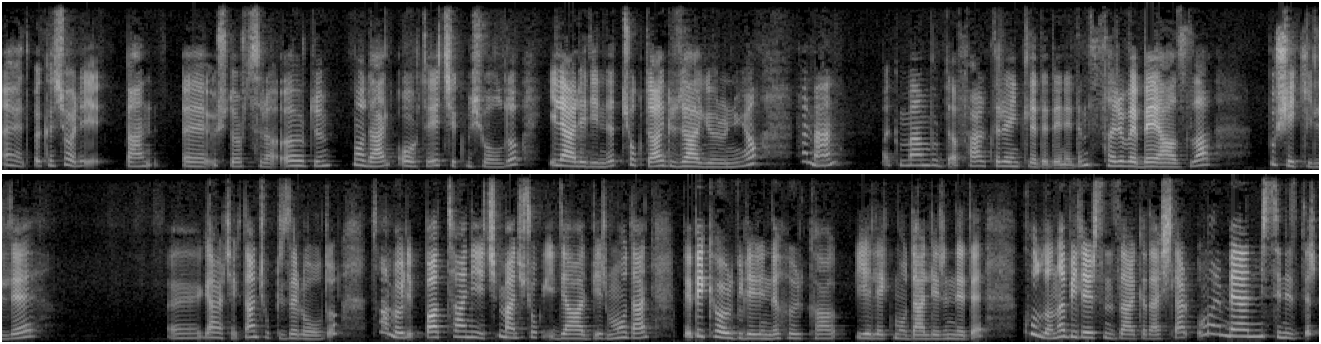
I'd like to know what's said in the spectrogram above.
Evet bakın şöyle ben 3-4 e, sıra ördüm. Model ortaya çıkmış oldu. İlerlediğinde çok daha güzel görünüyor. Hemen bakın ben burada farklı renkle de denedim. Sarı ve beyazla bu şekilde e, gerçekten çok güzel oldu. Tam böyle battaniye için bence çok ideal bir model. Bebek örgülerinde, hırka, yelek modellerinde de kullanabilirsiniz arkadaşlar. Umarım beğenmişsinizdir.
